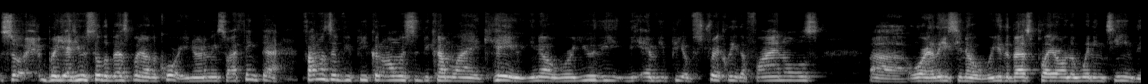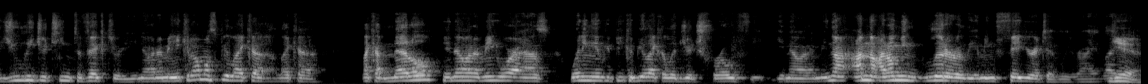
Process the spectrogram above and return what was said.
so, but yet he was still the best player on the court. You know what I mean? So I think that Finals MVP could almost just become like, hey, you know, were you the the MVP of strictly the finals? Uh, or at least, you know, were you the best player on the winning team? Did you lead your team to victory? You know what I mean? It could almost be like a like a like a medal, you know what I mean? Whereas winning MVP could be like a legit trophy, you know what I mean? Not, I'm not, I don't mean literally, I mean figuratively, right? Like, yeah,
